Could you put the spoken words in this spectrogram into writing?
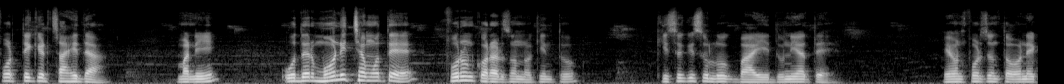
প্রত্যেকের চাহিদা মানে ওদের মন ইচ্ছা মতে পূরণ করার জন্য কিন্তু কিছু কিছু লোক ভাই দুনিয়াতে এখন পর্যন্ত অনেক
